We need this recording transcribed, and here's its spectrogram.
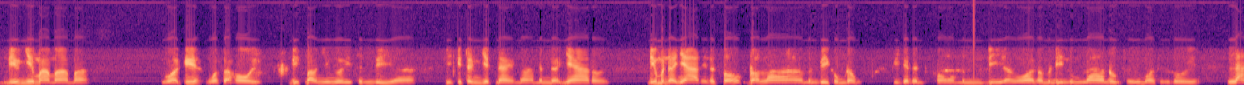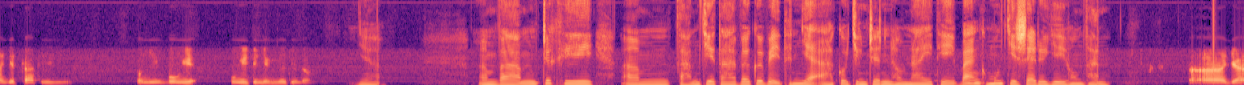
nếu như mà mà mà ngoài kia ngoài xã hội biết bao nhiêu người hy sinh vì ờ, vì cái trận dịch này mà mình ở nhà rồi nếu mình ở nhà thì rất tốt đó là mình vì cộng đồng vì gia đình còn mình đi ra ngoài rồi mình đi lung la đủ thứ mọi thứ rồi lan dịch ra thì bao nhiêu vô nghĩa vô nghĩa cho những người chúng ta yeah. Và trước khi um, tạm chia tay với quý vị thính giả của chương trình hôm nay thì bạn có muốn chia sẻ điều gì không Thành? À, dạ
